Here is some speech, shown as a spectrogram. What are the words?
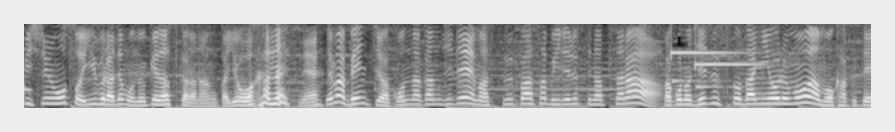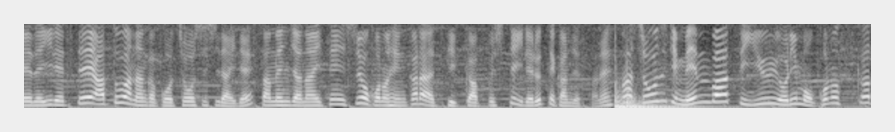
ピシュン遅いイブラでも抜け出すからなんかようわかんないですね。でまあベンチはこんな感じでまあスーパーサブ入れるってなったら、まあ、このジェズスとダニオルモはもう確定で入れてあとはなんかこう調子次第でスタメンじゃない選手をこの辺からピックアップして入れるって感じですかね。まあ正直メンバーっていうよりもこのスカッ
